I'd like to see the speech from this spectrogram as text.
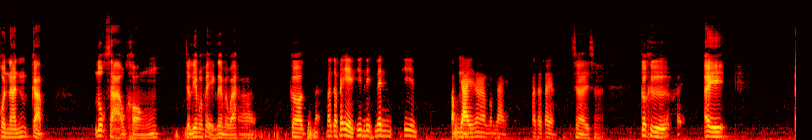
คนนั้นกับลูกสาวของจะเรียกว่าพระเอกได้ไหมวะอ่าก็น่าน่าจะพระเอกที่เล่นเล่นที่ลำไยใช่ไหมลำไยน่าจะใช่ใช่ใช่ก็คือใช่ไอไอ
